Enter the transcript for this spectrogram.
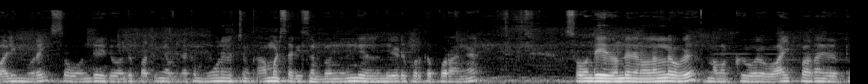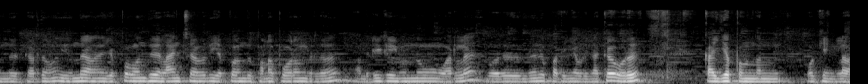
வழிமுறை. ஸோ வந்து இது வந்து பார்த்திங்க அப்படின்னாக்கா மூணு லட்சம் காமன் சர்வீஸ் வந்து இதுலேருந்து ஈடுபடுத்த போகிறாங்க ஸோ வந்து இது வந்து நல்ல ஒரு நமக்கு ஒரு வாய்ப்பாக தான் இது வந்து கருதணும். இது வந்து ஆனால் எப்போ வந்து லான்ச் ஆகுது எப்போ வந்து பண்ண போகிறோங்கிறது அந்த டீட்டெயில் இன்னும் வரல. ஒரு இது வந்து பார்த்திங்க அப்படின்னாக்கா ஒரு கையொப்பம் தான். ஓகேங்களா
